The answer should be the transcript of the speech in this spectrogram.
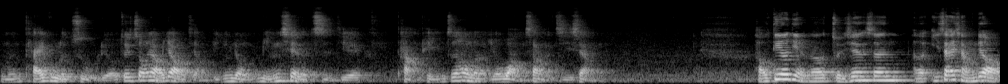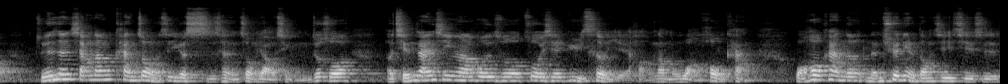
我们台股的主流最重要要角已经有明显的止跌躺平之后呢，有往上的迹象。好，第二点呢，准先生呃一再强调，准先生相当看重的是一个时辰的重要性。我们就说呃前瞻性啊，或者说做一些预测也好，那我们往后看，往后看呢，能确定的东西其实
